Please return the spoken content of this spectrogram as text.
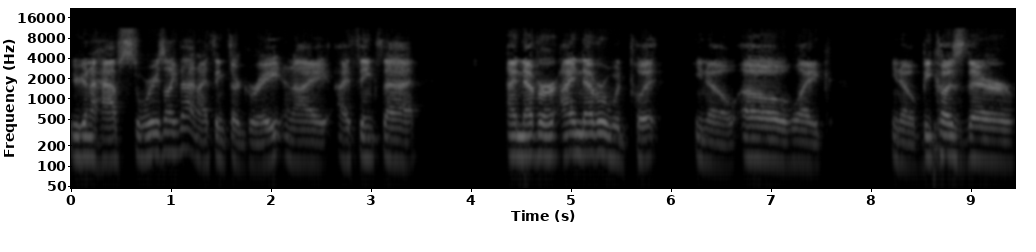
you're going to have stories like that and i think they're great and i i think that i never i never would put you know oh like you know because they're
